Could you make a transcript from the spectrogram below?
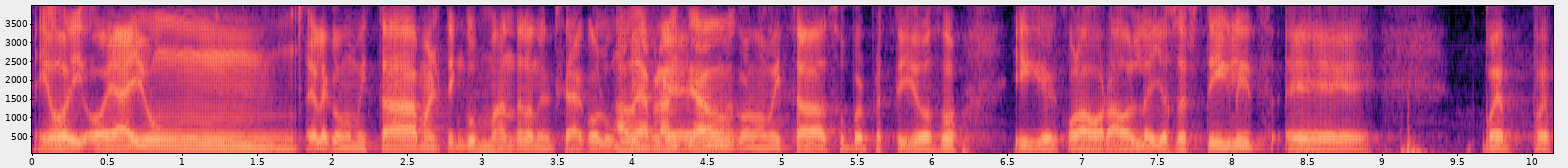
Sí, hoy, hoy hay un... El economista Martín Guzmán de la Universidad de Columbia. Había que planteado- es un economista súper prestigioso y que colaborador de Joseph Stiglitz. eh, pues, pues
